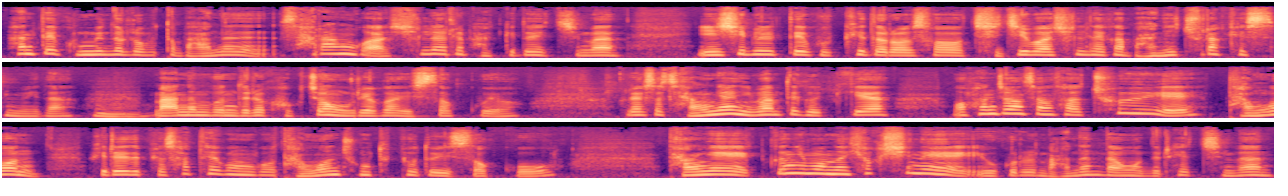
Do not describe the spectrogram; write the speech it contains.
한때 국민들로부터 많은 사랑과 신뢰를 받기도 했지만 21대 국회 들어서 지지와 신뢰가 많이 추락했습니다. 음. 많은 분들의 걱정 우려가 있었고요. 그래서 작년 이맘때 그기야 뭐 헌정상사 초유의 당원 비례대표 사퇴 공고 당원 총투표도 있었고 당의 끊임없는 혁신의 요구를 많은 당원들이 했지만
